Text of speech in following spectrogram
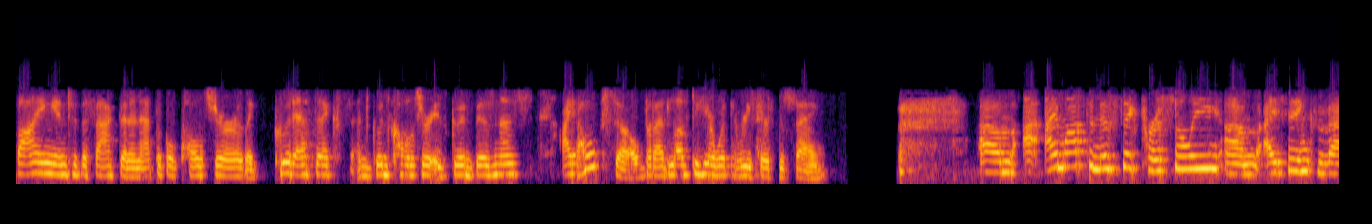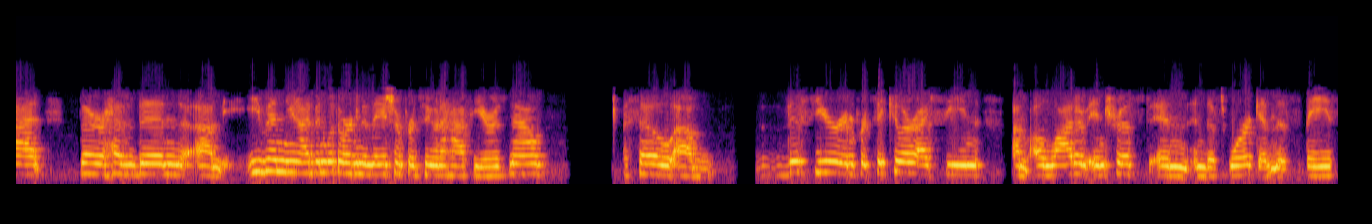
buying into the fact that an ethical culture, like good ethics and good culture is good business? I hope so, but I'd love to hear what the research is saying. Um, I, am optimistic personally. Um, I think that there has been, um, even, you know, I've been with the organization for two and a half years now. So um, this year in particular, I've seen um, a lot of interest in, in this work and this space.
